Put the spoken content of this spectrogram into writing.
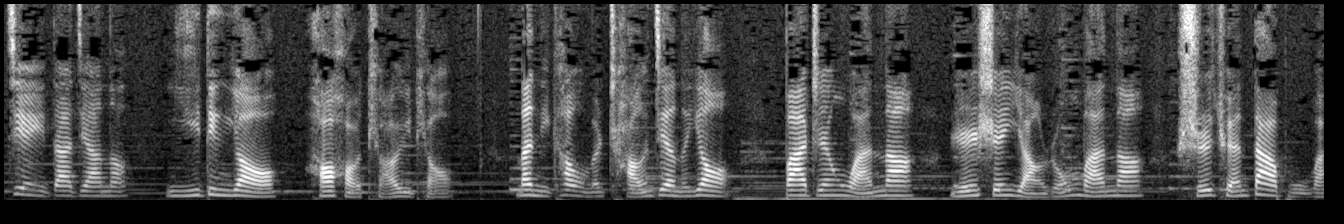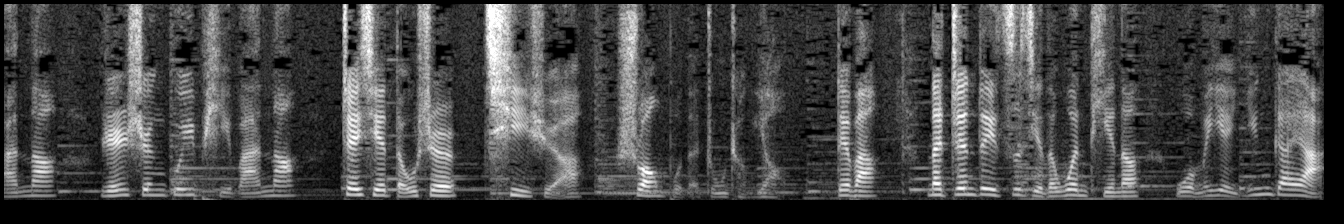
建议大家呢一定要好好调一调。那你看我们常见的药。八珍丸呐，人参养荣丸呐，十全大补丸呐，人参归脾丸呐，这些都是气血啊双补的中成药，对吧？那针对自己的问题呢，我们也应该呀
